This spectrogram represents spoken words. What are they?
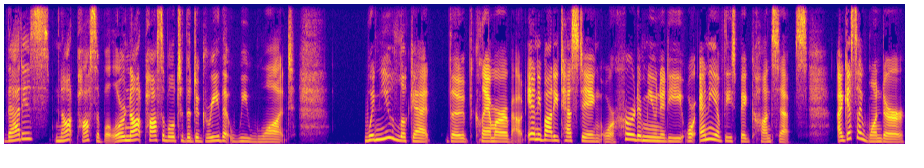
that is not possible or not possible to the degree that we want. When you look at the clamor about antibody testing or herd immunity or any of these big concepts, I guess I wonder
